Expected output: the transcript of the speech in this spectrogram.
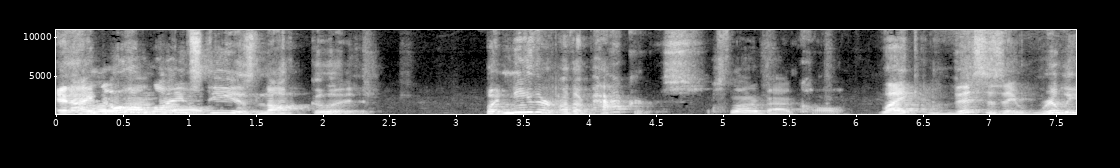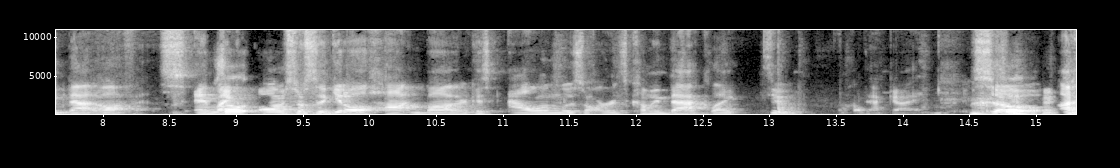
And I It's know the Lions call. D is not good, but neither are the Packers. It's not a bad call. Like this is a really bad offense, and like So- oh, I'm supposed to get all hot and bothered because Allen Lazard's coming back. Like, dude, fuck that guy. So I,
